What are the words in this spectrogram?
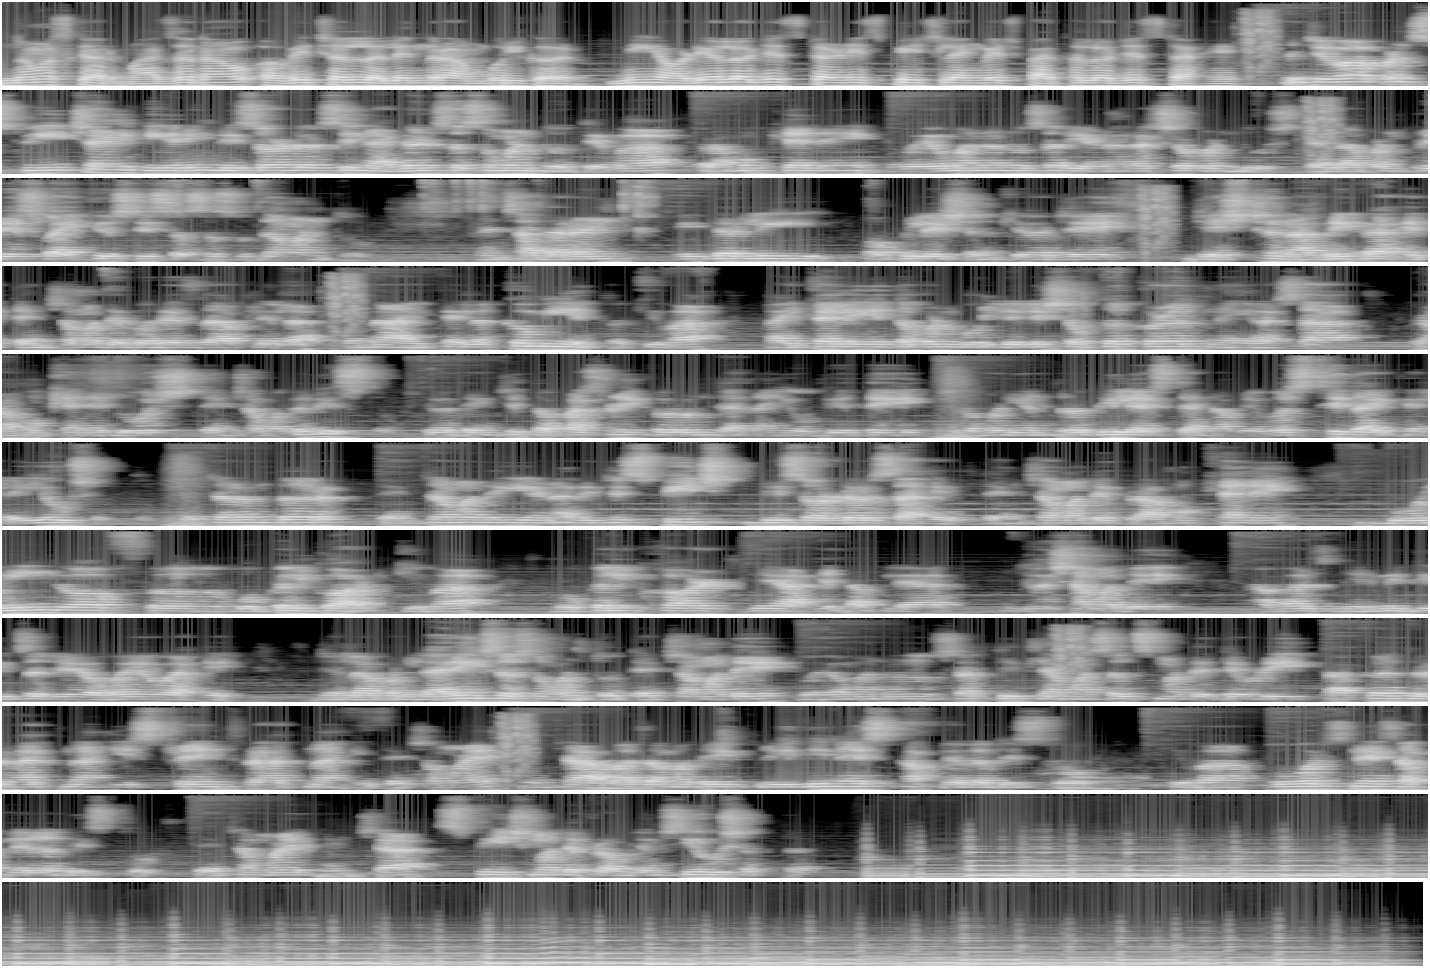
नमस्कार माझं नाव अविचल ललेंद्र आंबुलकर. मी ऑडिओलॉजिस्ट आणि स्पीच लँग्वेज पॅथॉलॉजिस्ट आहे. तर जेव्हा आपण speech and hearing disorders in adult असं म्हणतो तेव्हा प्रामुख्याने वयोमानानुसार येणारा श्रवण दोष त्याला आपण प्रेस बायक्युसिस असं सुद्धा म्हणतो. आणि साधारण इतरली पॉप्युलेशन किंवा जे ज्येष्ठ नागरिक आहेत त्यांच्यामध्ये बरेचदा आपल्याला त्यांना ऐकायला कमी येतं किंवा ऐकायला येतं पण बोललेले शब्द कळत नाही असा प्रामुख्याने दोष त्यांच्यामध्ये दिसतो. किंवा त्यांची तपासणी करून त्यांना योग्य ते श्रवण यंत्र दिल्यास त्यांना व्यवस्थित ऐकायला येऊ शकतो. त्याच्यानंतर त्यांच्यामध्ये येणारे जे स्पीच डिसऑर्डर्स आहेत त्यांच्यामध्ये प्रामुख्याने बोईंग ऑफ वोकल कॉर्ड किंवा वोकल कॉर्ड जे आहेत आपल्या घशामध्ये आवाज निर्मितीचं जे अवयव आहे ज्याला आपण लॅरिंग्स असं म्हणतो त्याच्यामध्ये वयोमानानुसार तिथल्या मसल्समध्ये तेवढी ताकद राहत नाही स्ट्रेंथ राहत नाही. त्याच्यामुळे त्यांच्या आवाजामध्ये एक ब्रिदीनेस आपल्याला दिसतो किंवा ओव्हर्सनेस आपल्याला दिसतो. त्याच्यामुळे त्यांच्या स्पीच मध्ये प्रॉब्लेम्स येऊ शकतात.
